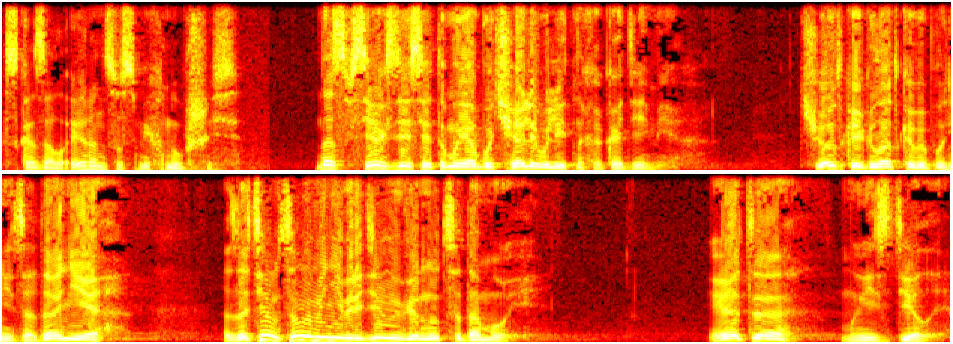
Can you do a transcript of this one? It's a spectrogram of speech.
сказал Эронс, усмехнувшись. Нас всех здесь этому и обучали в элитных академиях. Четко и гладко выполнить задание, а затем целыми невредимыми вернуться домой. Это мы и сделаем.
